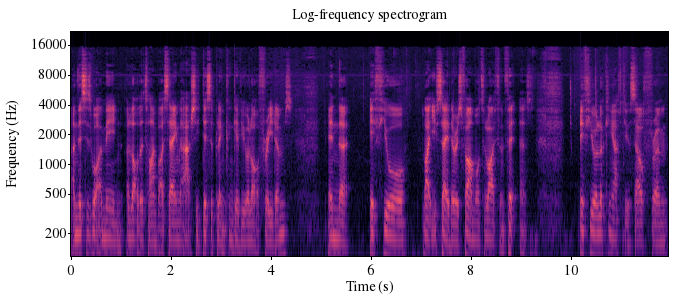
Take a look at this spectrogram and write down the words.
And this is what I mean a lot of the time by saying that actually discipline can give you a lot of freedoms, in that if you're, like you say, there is far more to life than fitness. If you're looking after yourself from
